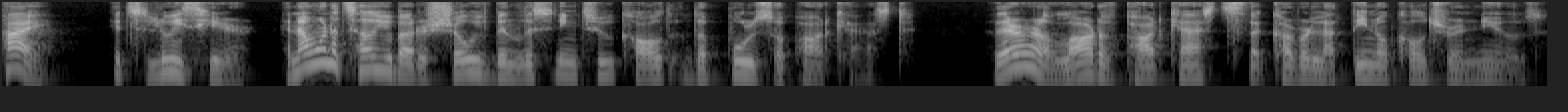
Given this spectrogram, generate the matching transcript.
Hi, it's Luis here, and I want to tell you about a show we've been listening to called the Pulso Podcast. There are a lot of podcasts that cover Latino culture and news,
